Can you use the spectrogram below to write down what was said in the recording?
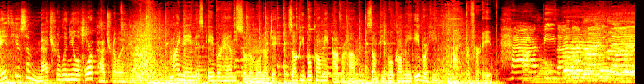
atheism matrilineal or patrilineal? My name is Abraham Solomon Ode. Some people call me Avraham, some people call me Ibrahim. I prefer Abe. Happy birthday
